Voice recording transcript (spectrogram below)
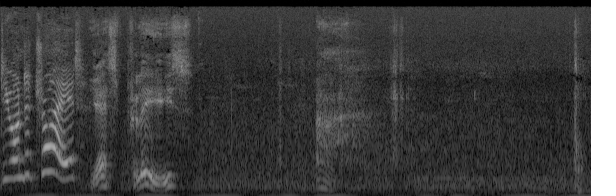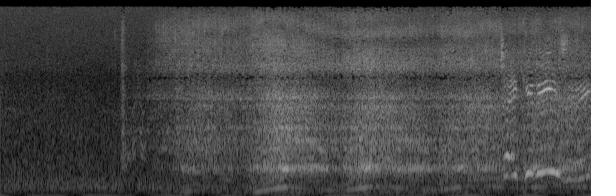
Do you want to try it? Yes, please. Ah. Take it easy.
